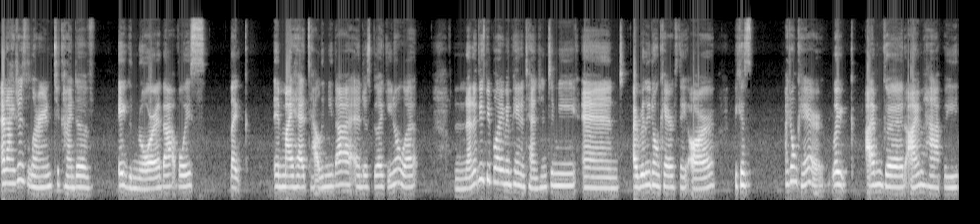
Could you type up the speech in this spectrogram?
And I just learned to kind of ignore that voice. Like, in my head telling me that and just be like, you know what? None of these people are even paying attention to me. And I really don't care if they are because I don't care. Like, I'm good. I'm happy.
